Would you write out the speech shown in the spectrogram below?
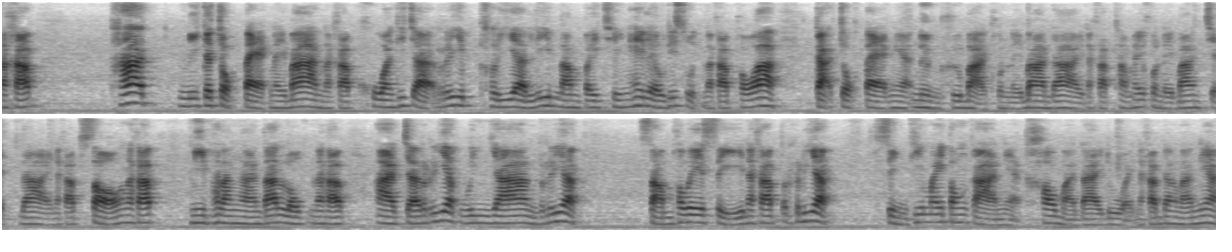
นะครับ ถ้ามีกระจกแตกในบ้านนะครับ ควรที่จะรีบเคลียร์รีบนำไปทิ้งให้เร็วที่สุดนะครับ เพราะว่ากระจกแตกเนี่ยหนึ่งคือบาดคนในบ้านได้นะครับทำให้คนในบ้านเจ็บได้นะครับสองนะครับ มีพลังงานด้านลบนะครับ อาจจะเรียกวิญญาณเรียก สัมภเวสีนะครับเรียกสิ่งที่ไม่ต้องการเนี่ยเข้ามาได้ด้วยนะครับ ดังนั้นเนี่ย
